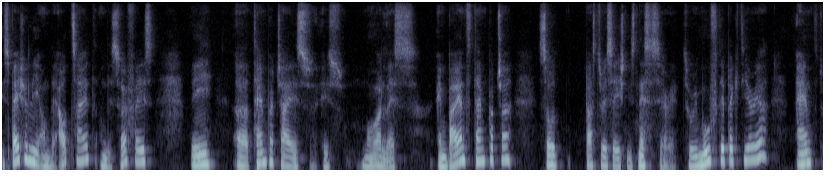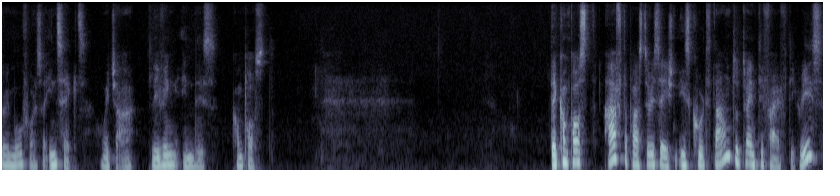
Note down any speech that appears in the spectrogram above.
especially on the outside, on the surface. The uh, temperature is, is more or less ambient temperature, so pasteurization is necessary to remove the bacteria and to remove also insects which are living in this compost. The compost after pasteurization is cooled down to 25 degrees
